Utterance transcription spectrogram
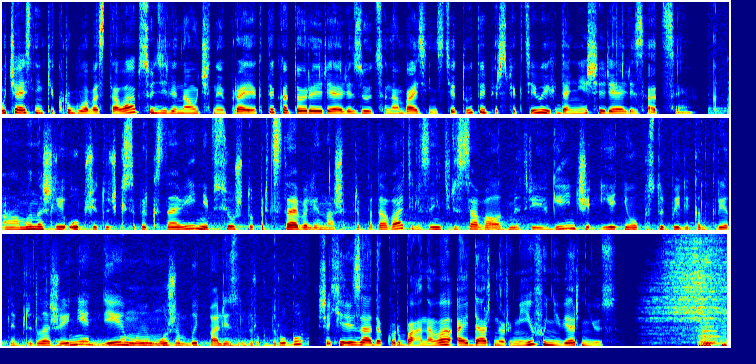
Участники круглого стола обсудили научные проекты, которые реализуются на базе института и перспективы их дальнейшей реализации. А, мы нашли общие точки соприкосновения. Все, что представили наши преподаватели, заинтересовало Дмитрия Евгеньевича, и от него поступили конкретные предложения, где мы можем быть полезны друг другу. Шахерезада Курбанова, Айдар Нурмиев, Универньюз. Thank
